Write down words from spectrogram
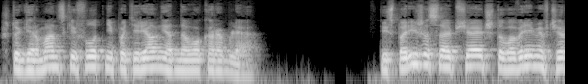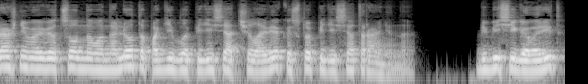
что германский флот не потерял ни одного корабля. Из Парижа сообщают, что во время вчерашнего авиационного налета погибло 50 человек и 150 ранено. BBC говорит,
